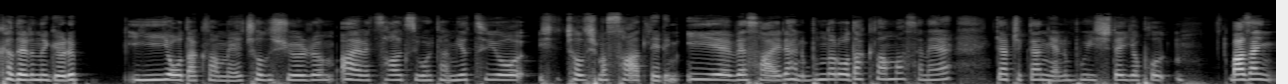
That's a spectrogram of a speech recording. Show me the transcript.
kadarını görüp iyiye odaklanmaya çalışıyorum. Aa evet sağlık sigortam yatıyor. işte çalışma saatlerim iyi vesaire. Hani bunlara odaklanmazsam eğer gerçekten yani bu işte yapıl bazen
